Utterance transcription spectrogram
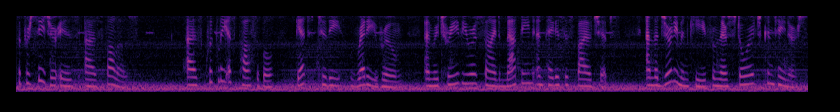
the procedure is as follows. As quickly as possible, get to the Ready Room and retrieve your assigned mapping and Pegasus biochips and the Journeyman key from their storage containers.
